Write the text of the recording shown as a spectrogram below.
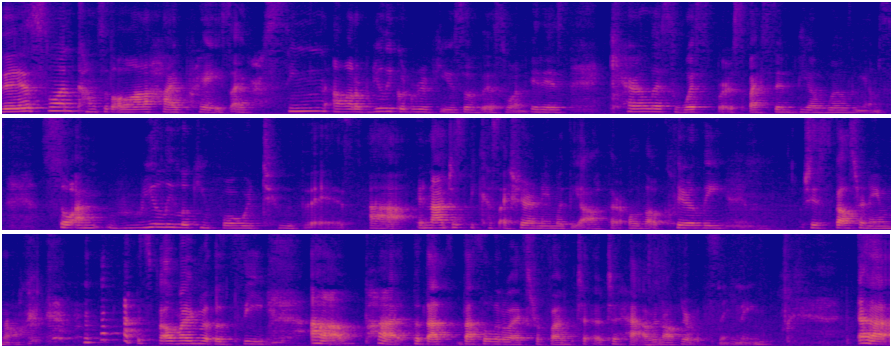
This one comes with a lot of high praise. I've seen a lot of really good reviews of this one. It is Careless Whispers by Cynthia Williams. So I'm really looking forward to this. Uh, and not just because I share a name with the author, although clearly she spells her name wrong. I spell mine with a C. Uh, but but that's, that's a little extra fun to, to have an author with the same name. Uh,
